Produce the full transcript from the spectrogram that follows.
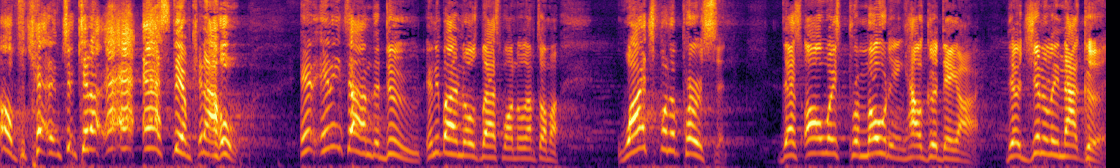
Oh, can, can I ask them, can I hoop? Anytime the dude, anybody knows basketball knows what I'm talking about. Watch for the person that's always promoting how good they are. They're generally not good.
